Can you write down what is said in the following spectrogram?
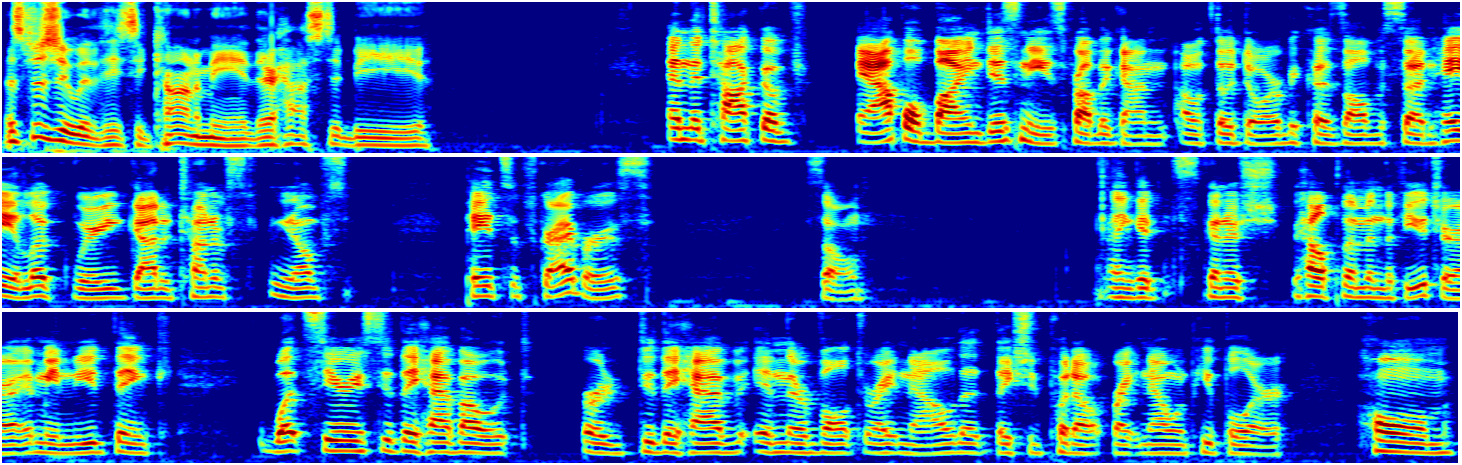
especially with this economy there has to be and the talk of apple buying disney has probably gone out the door because all of a sudden hey look we got a ton of you know paid subscribers. So i think it's going to sh- help them in the future. I mean you'd think what series do they have out or do they have in their vault right now that they should put out right now when people are home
